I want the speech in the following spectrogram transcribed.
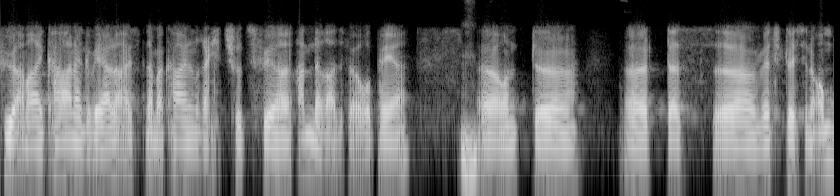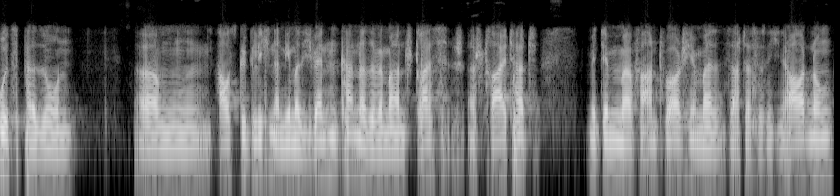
für Amerikaner gewährleisten, aber keinen Rechtsschutz für andere, also für Europäer. Mhm. Äh, und äh, äh das äh, wird durch eine Ombudsperson ähm, ausgeglichen, an die man sich wenden kann. Also wenn man einen Streit, Streit hat mit dem äh, Verantwortlichen und man sagt, das ist nicht in Ordnung,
